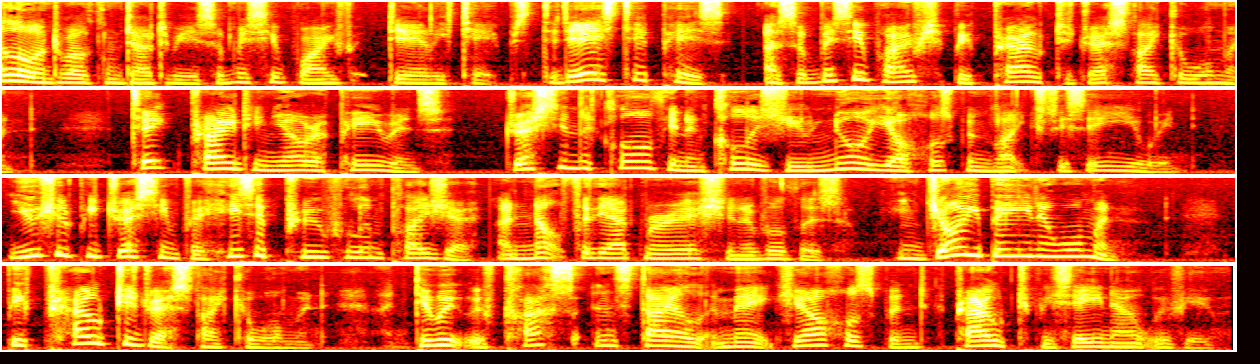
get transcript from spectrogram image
Hello and welcome down to Be a Submissive Wife Daily Tips. Today's tip is a submissive wife should be proud to dress like a woman. Take pride in your appearance. Dress in the clothing and colours you know your husband likes to see you in. You should be dressing for his approval and pleasure and not for the admiration of others. Enjoy being a woman. Be proud to dress like a woman and do it with class and style that makes your husband proud to be seen out with you.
